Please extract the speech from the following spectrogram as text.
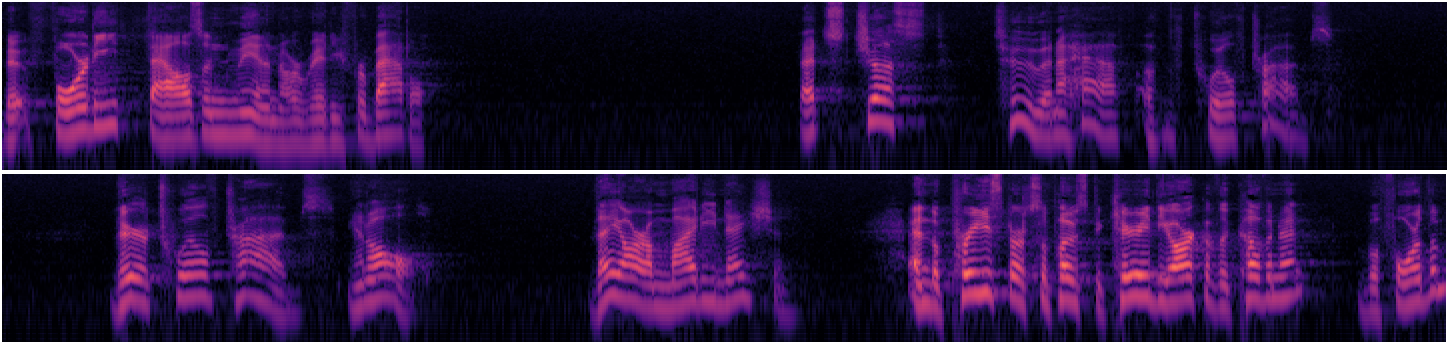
that 40,000 men are ready for battle. That's just two and a half of the 12 tribes. There are 12 tribes in all. They are a mighty nation. And the priests are supposed to carry the Ark of the Covenant before them,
